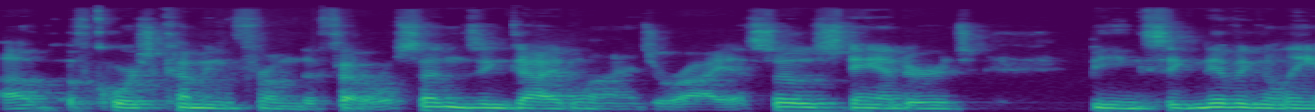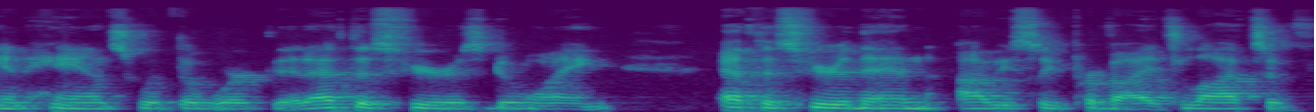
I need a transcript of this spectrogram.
of course, coming from the federal sentencing guidelines or ISO standards, being significantly enhanced with the work that Ethisphere is doing. Ethisphere then obviously provides lots of,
